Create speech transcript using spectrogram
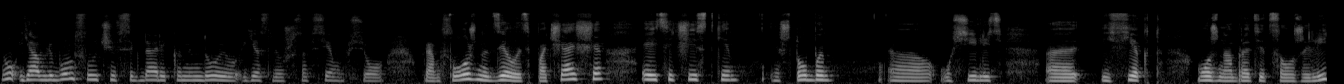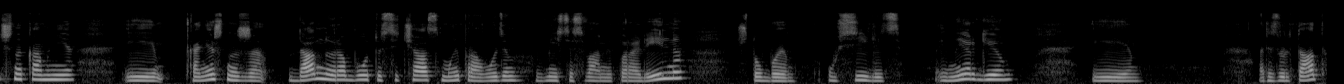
Ну, я в любом случае всегда рекомендую, если уж совсем все прям сложно, делать почаще эти чистки, и чтобы э, усилить э, эффект, можно обратиться уже лично ко мне. И, конечно же, данную работу сейчас мы проводим вместе с вами параллельно, чтобы усилить энергию, и результат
